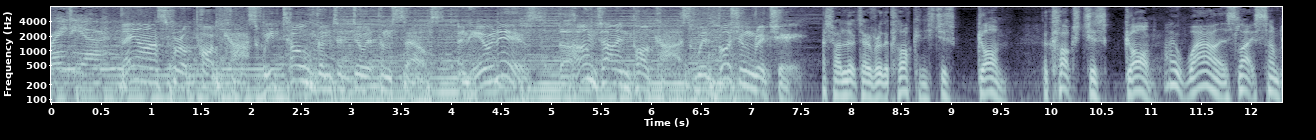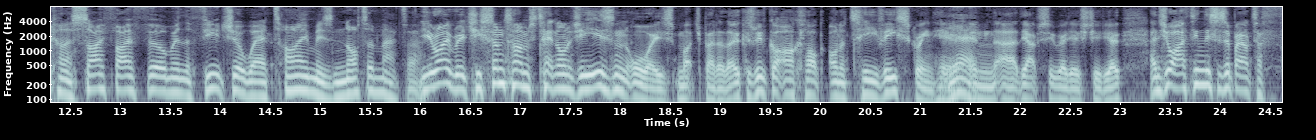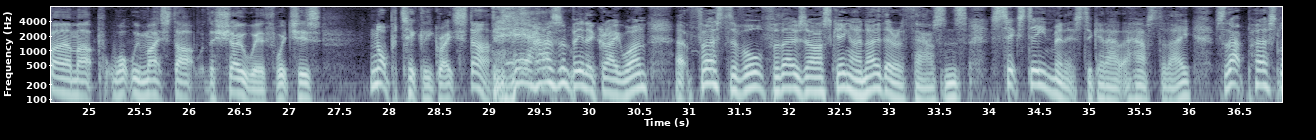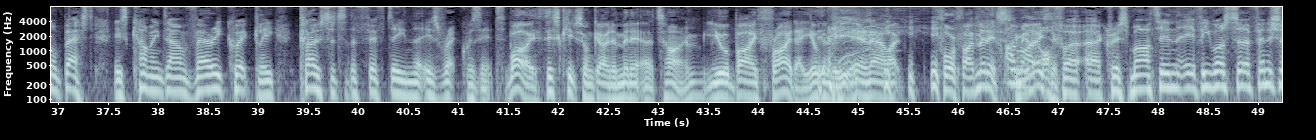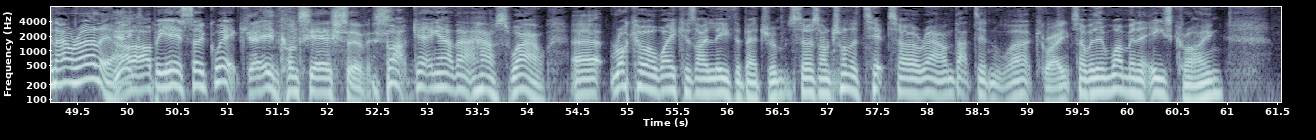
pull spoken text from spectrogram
Radio. They asked for a podcast. We told them to do it themselves. And here it is the Hometime Podcast with Bush and Richie. So I looked over at the clock and it's just gone. The clock's just gone. Oh wow, it's like some kind of sci-fi film in the future where time is not a matter. You're right, Richie. Sometimes technology isn't always much better, though, because we've got our clock on a TV screen here Yeah. in uh, the Absolute Radio studio. And you know, what? I think this is about to firm up what we might start the show with, which is not particularly great start. It hasn't been a great one. Uh, first of all, for those asking, I know there are thousands. 16 minutes to get out of the house today. So that personal best is coming down very quickly, closer to the 15 that is requisite. well, if this keeps on going a minute at a time, you by Friday you're going to be in and out like four or five minutes. I might amazing. offer uh, Chris Martin if he wants to finish an hour earlier. Yeah. I'll, I'll be here so quick. Get in concierge service. But getting out of that house, wow. Uh, Rocco awake as I leave the bedroom. So as I'm trying to tip to tiptoe around, that didn't work. Great. So within one minute, he's crying.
